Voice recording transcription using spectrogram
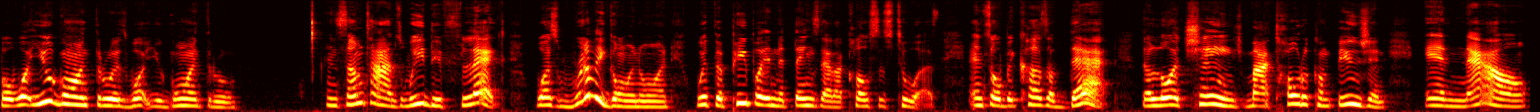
But what you're going through is what you're going through. And sometimes we deflect what's really going on with the people and the things that are closest to us. And so, because of that, the Lord changed my total confusion. And now,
